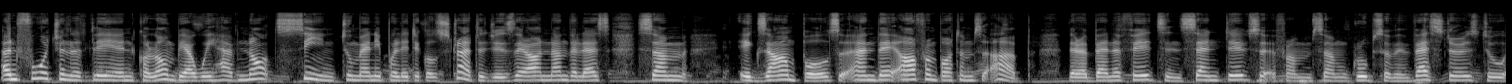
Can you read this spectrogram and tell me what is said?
Unfortunately, in Colombia, we have not seen too many political strategies. There are nonetheless some examples, and they are from bottoms up. There are benefits, incentives from some groups of investors to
